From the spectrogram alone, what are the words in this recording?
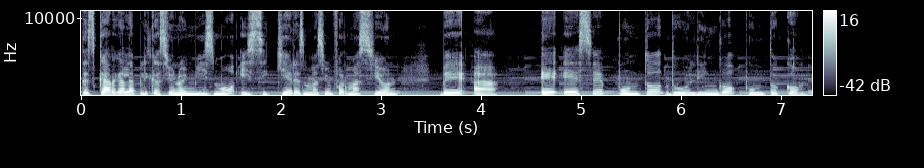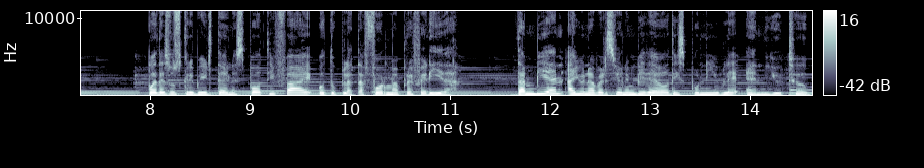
Descarga la aplicación hoy mismo y si quieres más información, ve a es.duolingo.com. Puedes suscribirte en Spotify o tu plataforma preferida. También hay una versión en video disponible en YouTube.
